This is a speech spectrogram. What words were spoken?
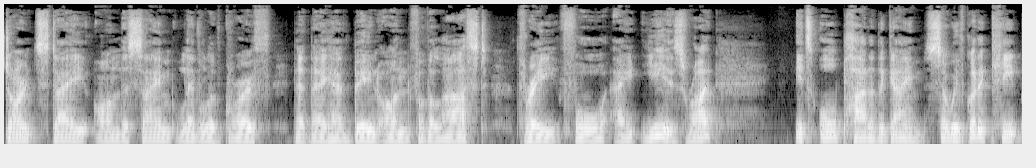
don't stay on the same level of growth that they have been on for the last three, four, eight years, right? It's all part of the game. So we've got to keep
